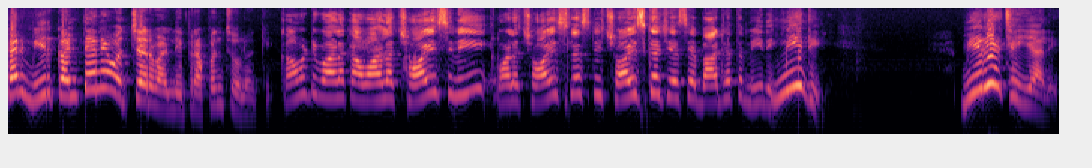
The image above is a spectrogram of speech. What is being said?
కానీ మీరు కంటేనే వచ్చారు వాళ్ళు ఈ ప్రపంచంలోకి. కాబట్టి వాళ్ళకి ఆ వాళ్ళ చాయిస్ని వాళ్ళ చాయిస్లెస్ని చాయిస్గా చేసే బాధ్యత మీది. మీది. మీరే చెయ్యాలి.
